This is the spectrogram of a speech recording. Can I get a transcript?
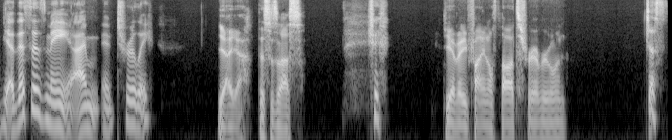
yeah, this is me. I'm it, truly. Yeah, yeah. This is us. Do you have any final thoughts for everyone? Just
